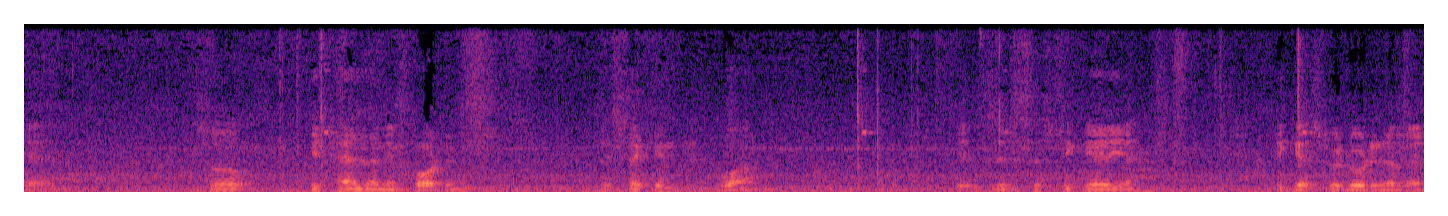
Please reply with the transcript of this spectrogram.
here. So it has an importance. The second one is this cystic area, the gastroduodenal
